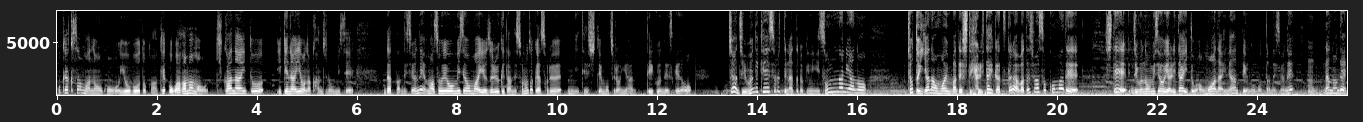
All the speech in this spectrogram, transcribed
お客様のこう要望とか結構わがままを聞かないといけないような感じのお店だったんですよね。まあそういうお店をまあ譲り受けたんでその時はそれに徹してもちろんやっていくんですけどじゃあ自分で経営するってなった時にそんなにあのちょっと嫌な思いまでしてやりたいかっつったら私はそこまでして自分のお店をやりたいとは思わないなっていうのを思ったんですよね。うん、なので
